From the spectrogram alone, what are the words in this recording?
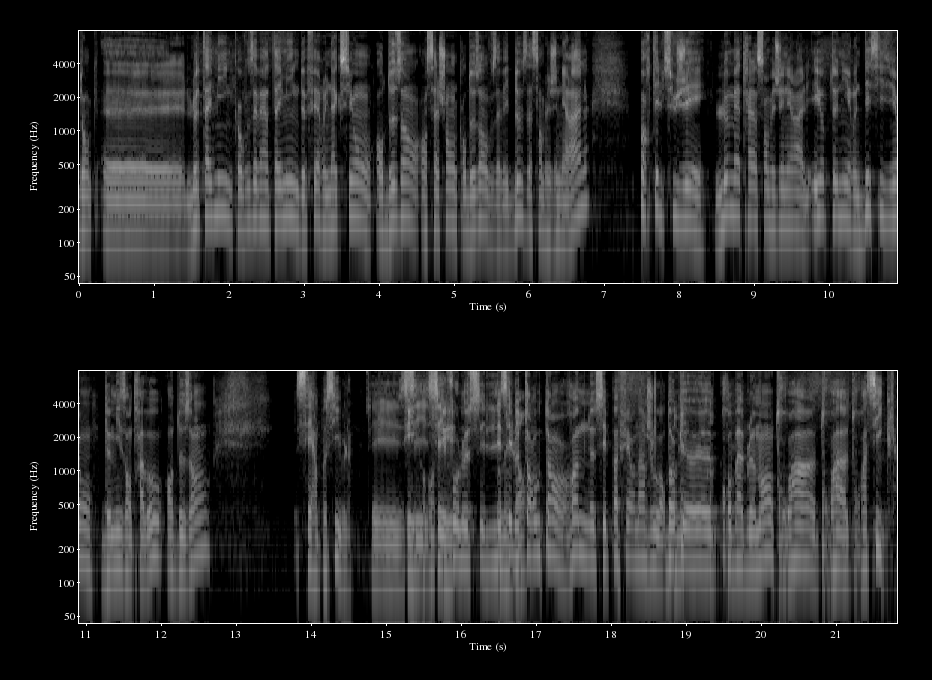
Donc, euh, le timing, quand vous avez un timing de faire une action en deux ans, en sachant qu'en deux ans, vous avez deux assemblées générales, porter le sujet, le mettre à l'assemblée générale et obtenir une décision de mise en travaux en deux ans, c'est impossible. Il faut, laisser le temps au temps. Rome ne s'est pas fait en un jour. Donc, euh, probablement trois, trois, trois cycles.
